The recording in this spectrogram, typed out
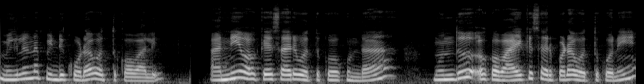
మిగిలిన పిండి కూడా ఒత్తుకోవాలి. అన్నీ ఒకేసారి ఒత్తుకోకుండా ముందు ఒక వాయికి సరిపడా ఒత్తుకొని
